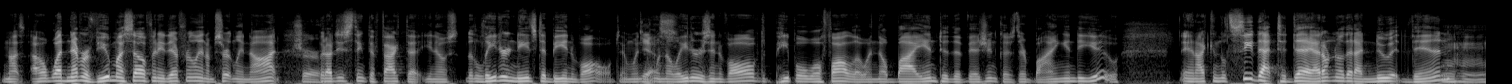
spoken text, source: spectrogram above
I'm not. I would never view myself any differently, and I'm certainly not. Sure. But I just think the fact that you know the leader needs to be involved, and when Yes. when the leader is involved, people will follow and they'll buy into the vision because they're buying into you. And I can see that today. I don't know that I knew it then, Mm-hmm.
